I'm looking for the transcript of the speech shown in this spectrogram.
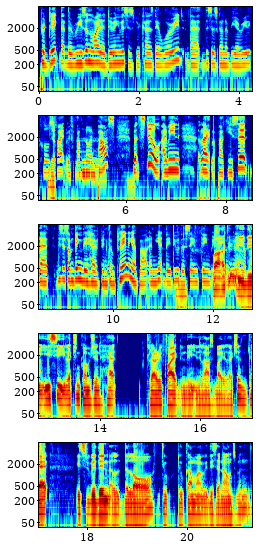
predict that the reason why they're doing this is because they're worried that this is going to be a really close Yep. fight with UMNO and mm. PAS. But still, I mean, like Paki said, that this is something they have been complaining about, and yet they do the mm. same thing. Which Well, I think the, the. EC Election Commission had clarified in the in the last by election that it's within uh, the law to to come up with this announcement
